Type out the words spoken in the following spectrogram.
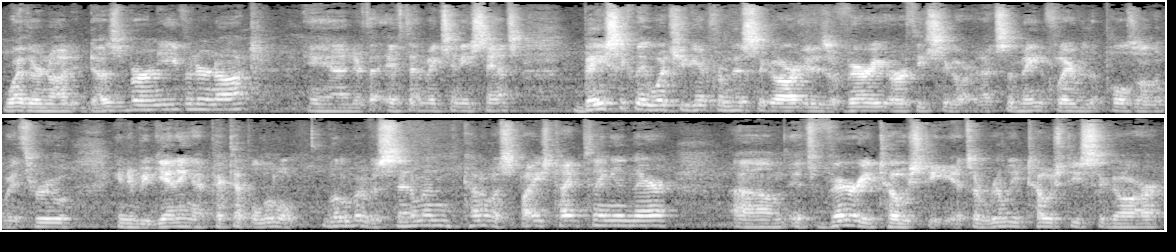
whether or not it does burn even or not. And if that, if that makes any sense. Basically what you get from this cigar is a very earthy cigar. That's the main flavor that pulls all the way through. In the beginning I picked up a little, little bit of a cinnamon, kind of a spice type thing in there. Um, it's very toasty. It's a really toasty cigar.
